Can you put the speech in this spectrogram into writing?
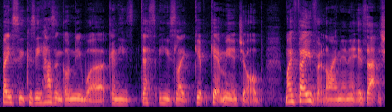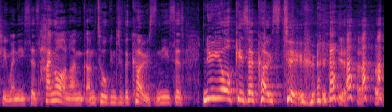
basically because he hasn't got any work, and he's des- he's like, get, "Get me a job." My favourite line in it is actually when he says, "Hang on, I'm I'm talking to the coast," and he says, "New York is a coast too."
